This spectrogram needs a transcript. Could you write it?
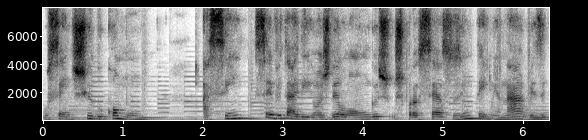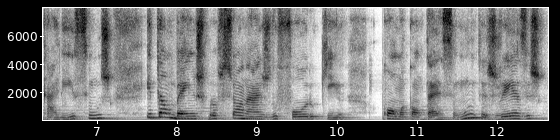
o sentido comum Assim, se evitariam as delongas, os processos intermináveis e caríssimos e também os profissionais do foro que, como acontece muitas vezes,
